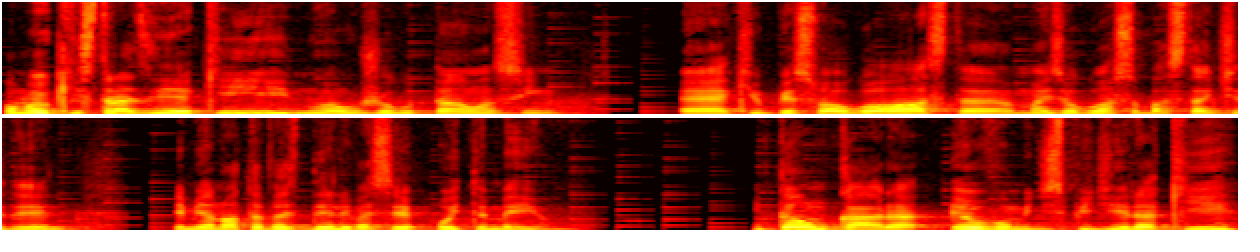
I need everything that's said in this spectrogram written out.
como eu quis trazer aqui, não é um jogo tão assim é, que o pessoal gosta, mas eu gosto bastante dele. E minha nota dele vai ser 8,5. Então, cara, eu vou me despedir aqui.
